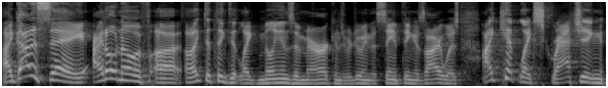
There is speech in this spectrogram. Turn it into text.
I got to say, I don't know if uh, I like to think that like millions of Americans were doing the same thing as I was. I kept like scratching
